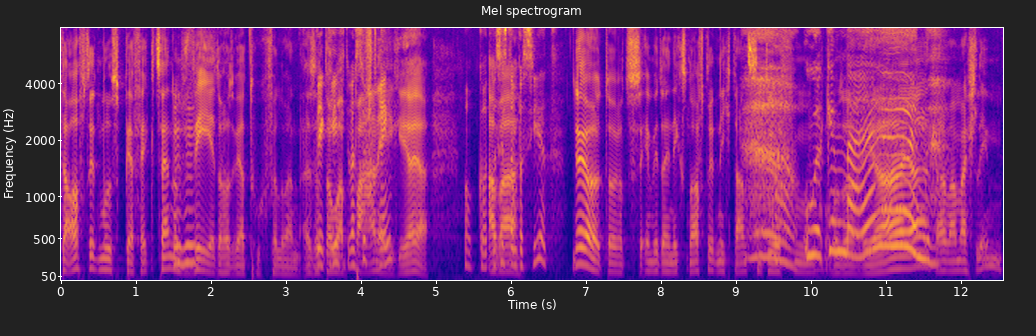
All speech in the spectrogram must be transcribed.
Der Auftritt muss perfekt sein und mhm. wehe, da hat wer ein Tuch verloren. Also Wirklich? da war Panik. Ja, ja. Oh Gott, was ist dann passiert? Naja, da hat es entweder den nächsten Auftritt nicht tanzen dürfen. Urgemein! Oder, ja, da war mal schlimm.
